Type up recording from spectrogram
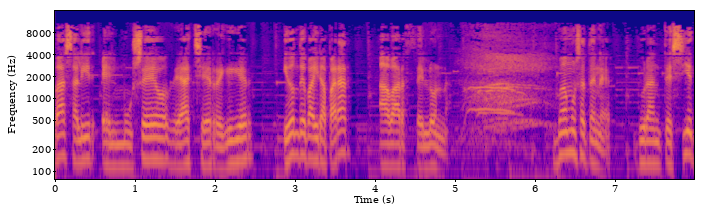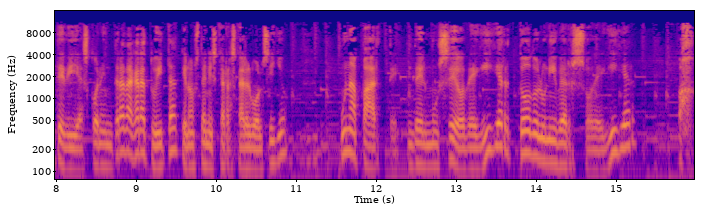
va a salir el Museo de H.R. Giger. ¿Y dónde va a ir a parar? A Barcelona. Vamos a tener durante siete días con entrada gratuita, que no os tenéis que rascar el bolsillo, una parte del museo de Giger, todo el universo de Giger, ¡oh!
